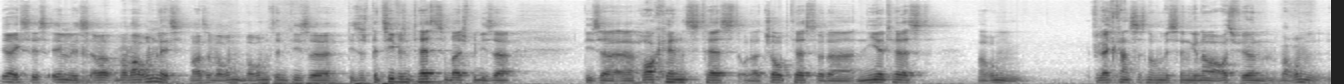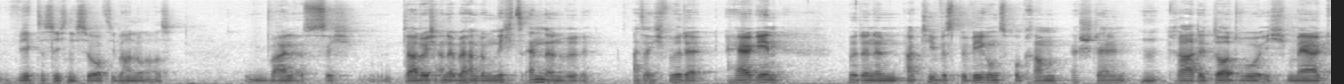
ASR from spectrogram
Ja, ich sehe es ähnlich. Ja. Aber warum nicht? Also warum, warum sind diese, diese spezifischen Tests, zum Beispiel dieser, dieser äh, Hawkins-Test oder Job-Test oder Nier-Test, warum, vielleicht kannst du es noch ein bisschen genauer ausführen, warum wirkt es sich nicht so auf die Behandlung aus? Weil es sich dadurch an der Behandlung nichts ändern würde. Also ich würde hergehen, würde ein aktives Bewegungsprogramm erstellen. Mhm. Gerade dort, wo ich merke,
